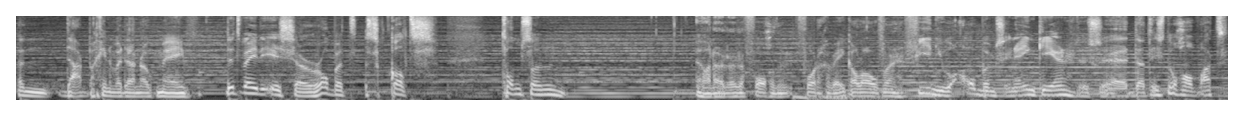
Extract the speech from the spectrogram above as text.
En daar beginnen we dan ook mee. De tweede is uh, Robert Scott Thompson. We hadden er de volgende, vorige week al over. Vier nieuwe albums in één keer. Dus uh, dat is nogal wat.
